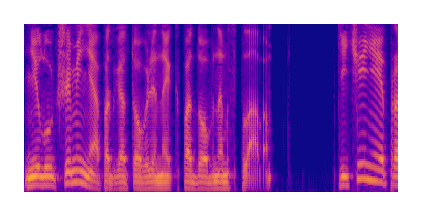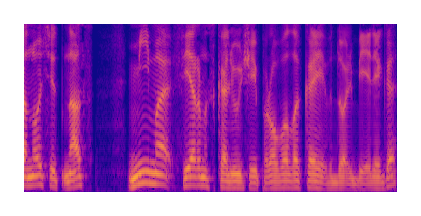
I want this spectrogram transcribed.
не лучше меня подготовлены к подобным сплавам. Течение проносит нас мимо ферм с колючей проволокой вдоль берега,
